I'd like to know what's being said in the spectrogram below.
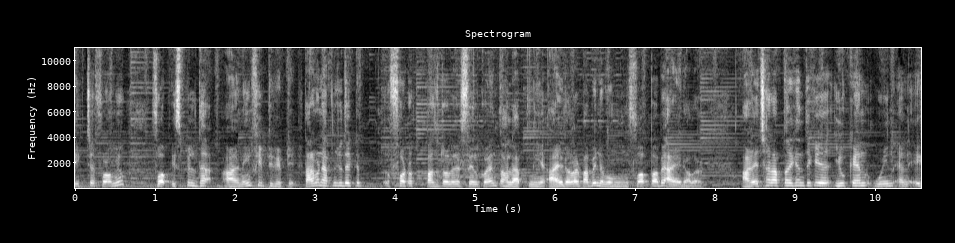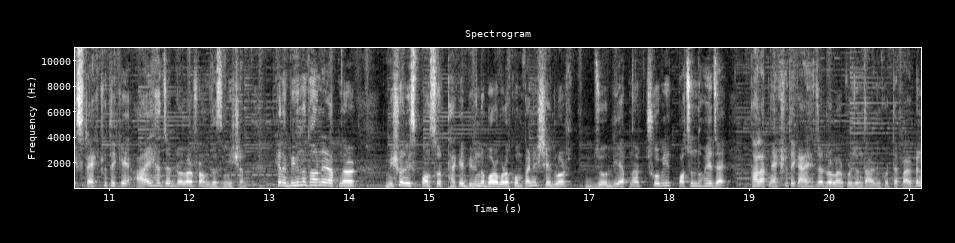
picture from you Foap split the earning fifty fifty তার মানে আপনি যদি একটা ফটো পাঁচ ডলারে সেল করেন, তাহলে আপনি আড়াই ডলার পাবেন এবং ফপ পাবে আড়াই ডলার আর এছাড়া আপনার এখান থেকে you can win and extra একশো থেকে আড়াই হাজার ডলার ফ্রম দিস মিশন এখানে বিভিন্ন ধরনের আপনার মিশন স্পন্সর থাকে, বিভিন্ন বড় বড় কোম্পানি সেগুলোর যদি আপনার ছবি পছন্দ হয়ে যায়, তাহলে আপনি একশো থেকে আড়াই হাজার ডলার পর্যন্ত আর্ন করতে পারবেন।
